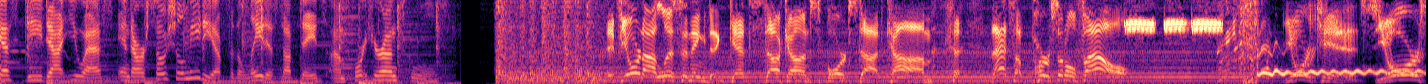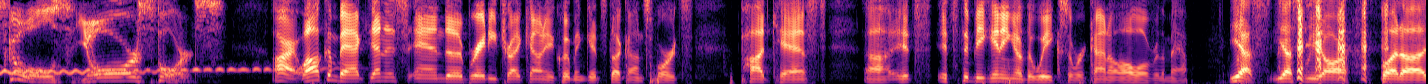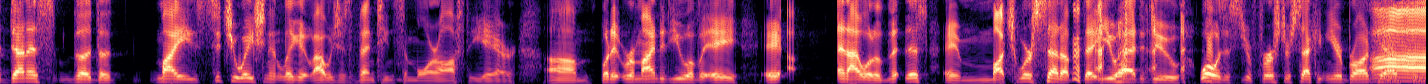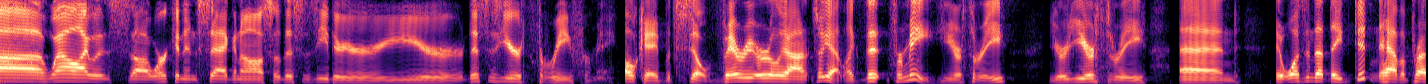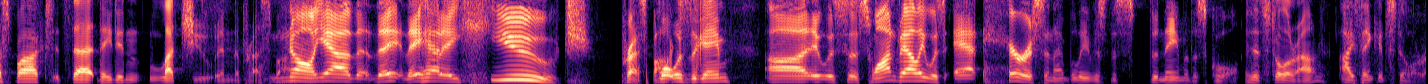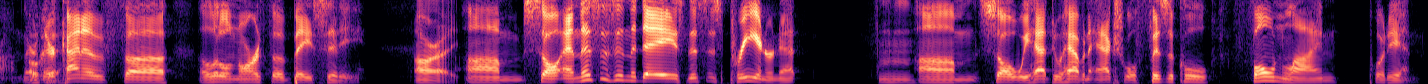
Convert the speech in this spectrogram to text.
www.phasd.us and our social media for the latest updates on Port Huron schools. If you're not listening to GetStuckOnSports.com, that's a personal foul. Your kids, your schools, your sports. All right, welcome back. Dennis and uh, Brady, Tri County Equipment Get Stuck on Sports podcast. Uh, it's it's the beginning of the week, so we're kind of all over the map. Yes, yes, we are. but uh, Dennis, the the my situation at Liggett, I was just venting some more off the air. Um, but it reminded you of a a. And I will admit this, a much worse setup that you had to do. What was this, your first or second year broadcasting? Uh, well, I was uh, working in Saginaw, so this is either year, this is year three for me. Okay, but still very early on. So yeah, like the, for me, year three, you're year three, and it wasn't that they didn't have a press box; it's that they didn't let you in the press box. No, yeah, they they had a huge press box. What was the game? Uh, it was uh, Swan Valley was at Harrison, I believe, is the the name of the school. Is it still around? I think it's still around. They're, Okay. they're kind of uh, a little north of Bay City. All right. Um, so, and this is in the days. This is pre-internet. Mm-hmm. Um, so we had to have an actual physical phone line put in.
